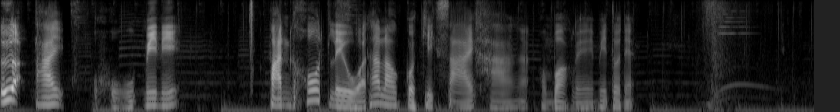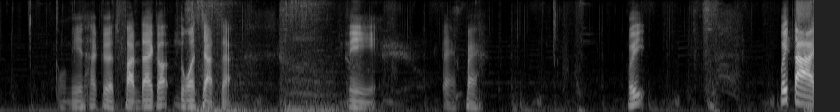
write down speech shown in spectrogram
เอื้อตาย โอ้โหมีนี้ฟันโคตรเร็วอะถ้าเรากดคลิกซ้ายค้างอะผมบอกเลยมีตัวเนี้ย ตรงนี้ถ้าเกิดฟันได้ก็นัวจัดอะนี่ แตกไป เฮ้ย ไม่ตาย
